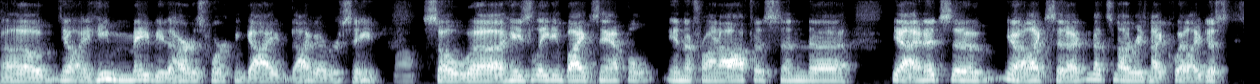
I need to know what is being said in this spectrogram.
uh, you know he may be the hardest working guy I've ever seen. Wow. So uh, he's leading by example in the front office, and uh, yeah, and it's uh, you know like I said, I, that's another reason I quit. I just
